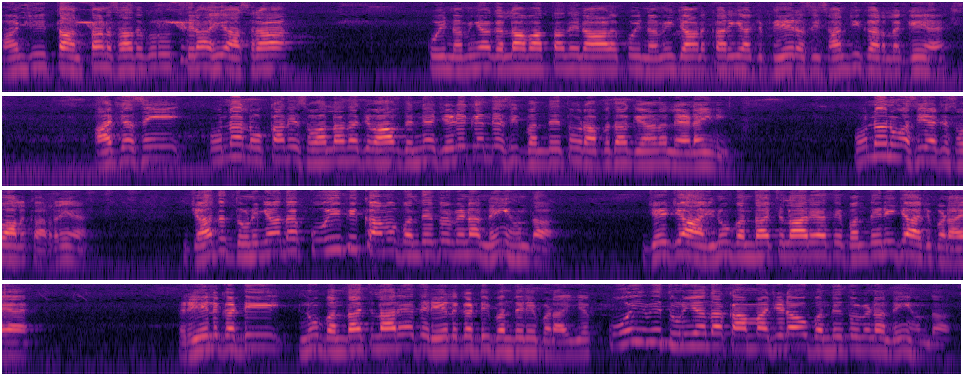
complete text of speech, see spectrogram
ਹਾਂਜੀ, ਧੰਨ ਧੰਨ ਸਤਿਗੁਰੂ, ਤੇਰਾ ਹੀ ਆਸਰਾ। ਕੋਈ ਨਵੀਆਂ ਗੱਲਾਂ ਬਾਤਾਂ ਦੇ ਨਾਲ, ਕੋਈ ਨਵੀਂ ਜਾਣਕਾਰੀ ਅੱਜ ਫੇਰ ਅਸੀਂ ਸਾਂਝੀ ਕਰਨ ਲੱਗੇ ਆ ਅੱਜ ਅਸੀਂ ਉਹਨਾਂ ਲੋਕਾਂ ਦੇ ਸਵਾਲਾਂ ਦਾ ਜਵਾਬ ਦਿੰਨੇ ਆ ਜਿਹੜੇ ਕਹਿੰਦੇ ਅਸੀਂ ਬੰਦੇ ਤੋਂ ਰੱਬ ਦਾ ਗਿਆਨ ਲੈਣਾ ਹੀ ਨਹੀਂ। ਉਹਨਾਂ ਨੂੰ ਅਸੀਂ ਅੱਜ ਸਵਾਲ ਕਰ ਰਹੇ ਆ ਜਦ ਦੁਨੀਆ ਦਾ ਕੋਈ ਵੀ ਕੰਮ ਬੰਦੇ ਤੋਂ ਬਿਨਾ ਨਹੀਂ ਹੁੰਦਾ, ਜੇ ਜਹਾਜ਼ ਨੂੰ ਬੰਦਾ ਚਲਾ ਰਿਹਾ ਤੇ ਬੰਦੇ ਨੇ ਜਹਾਜ਼ ਬਣਾਇਆ ਰੇਲ ਗੱਡੀ ਨੂੰ ਬੰਦਾ ਚਲਾ ਰਿਹਾ ਤੇ ਰੇਲ ਗੱਡੀ ਬੰਦੇ ਨੇ ਬਣਾਈ ਹੈ। ਕੋਈ ਵੀ ਦੁਨੀਆ ਦਾ ਕੰਮ ਆ ਜਿਹੜਾ ਉਹ ਬੰਦੇ ਤੋਂ ਬਿਨਾ ਨਹੀਂ ਹੁੰਦਾ।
